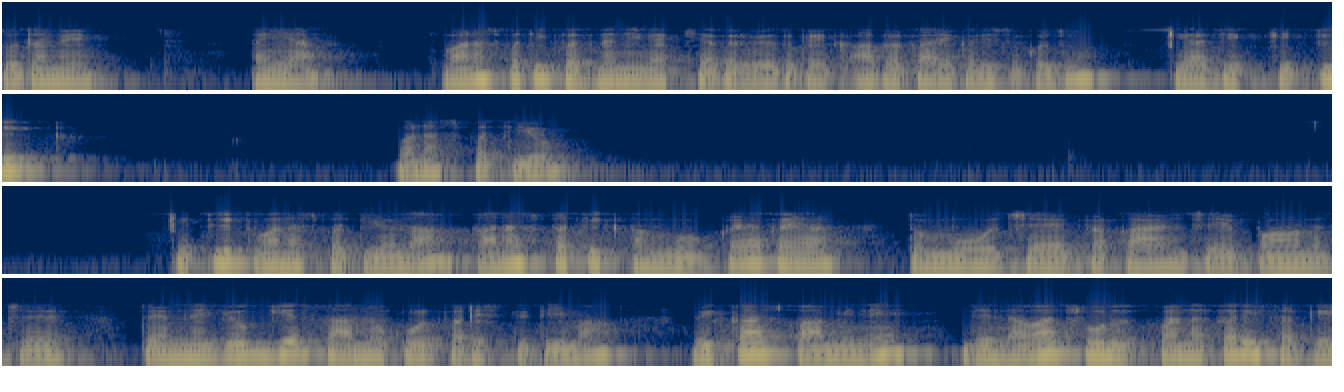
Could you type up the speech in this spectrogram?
તો તમે અહીંયા વાનસ્પતિક પ્રજનનની વ્યાખ્યા કરવી હોય તો કંઈક આ પ્રકારે કરી શકો છો કે આ જે કેટલીક વનસ્પતિઓ કેટલીક વનસ્પતિઓના વાનસ્પતિક અંગો કયા કયા? તો મૂળ છે, પ્રકાંડ છે, પર્ણ છે તેમને યોગ્ય સાનુકૂળ પરિસ્થિતિમાં વિકાસ પામીને જે નવા છોડ ઉત્પન્ન કરી શકે,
